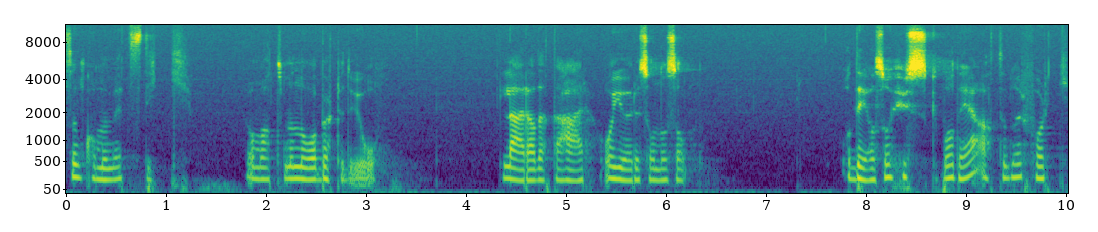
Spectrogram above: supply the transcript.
som kommer med et stikk om at Men nå burde du jo lære av dette her og gjøre sånn og sånn. Og det å huske på det at når folk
